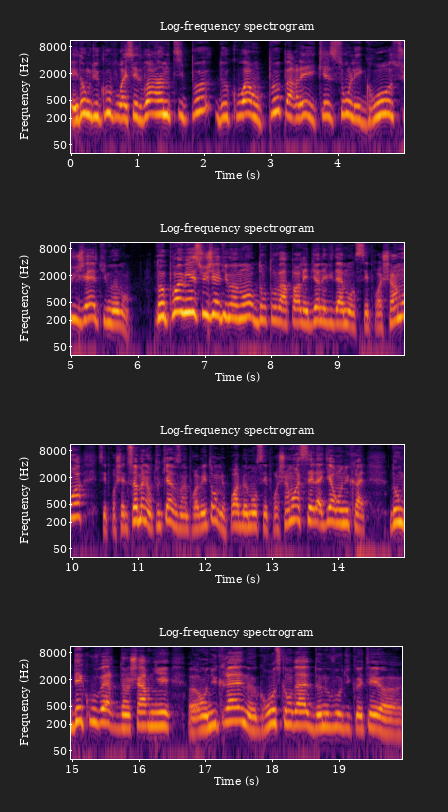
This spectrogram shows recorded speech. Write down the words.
Et donc du coup, pour essayer de voir un petit peu de quoi on peut parler et quels sont les gros sujets du moment. Donc premier sujet du moment dont on va reparler bien évidemment ces prochains mois, ces prochaines semaines en tout cas dans un premier temps, mais probablement ces prochains mois, c'est la guerre en Ukraine. Donc découverte d'un charnier euh, en Ukraine, gros scandale de nouveau du côté euh,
